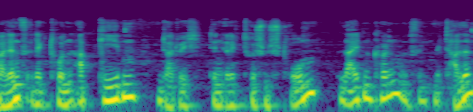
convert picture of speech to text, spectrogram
Valenzelektron abgeben und dadurch den elektrischen Strom leiten können. Das sind Metalle.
